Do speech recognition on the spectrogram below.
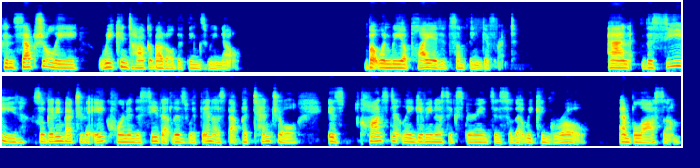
Conceptually, we can talk about all the things we know, but when we apply it, it's something different. And the seed, so getting back to the acorn and the seed that lives within us, that potential is constantly giving us experiences so that we can grow and blossom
